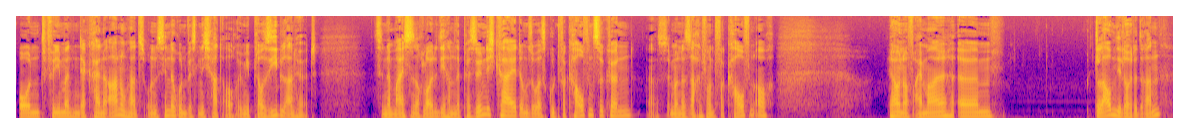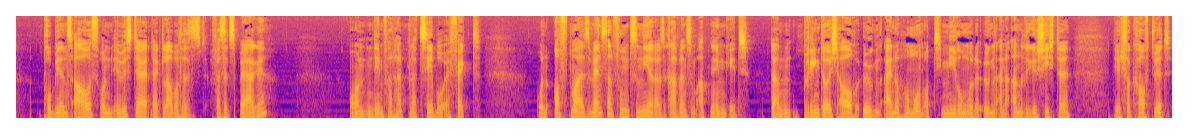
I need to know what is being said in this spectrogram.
und für jemanden, der keine Ahnung hat und das Hintergrundwissen nicht hat, auch irgendwie plausibel anhört. Das sind da meistens auch Leute, die haben eine Persönlichkeit, um sowas gut verkaufen zu können. Das ist immer eine Sache von Verkaufen auch. Ja, und auf einmal ähm, glauben die Leute dran, probieren es aus und ihr wisst ja, der Glaube versetzt, versetzt Berge und in dem Fall halt Placebo-Effekt. Und oftmals, wenn es dann funktioniert, also gerade wenn es um Abnehmen geht, dann bringt euch auch irgendeine Hormonoptimierung oder irgendeine andere Geschichte, die euch verkauft wird,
